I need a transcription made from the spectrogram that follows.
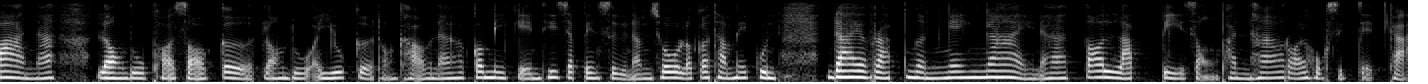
บ้านนะ ลองดูพอสอเกิด ลองดูอายุเกิดของเขานะก็มีเกณฑ์ที่จะเป็นสื่อนำโชค แล้วก็ทำให้คุณได้รับเงินง่ายๆนะคะต้อนรับปี 2567 ค่ะ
